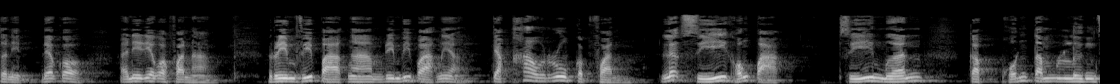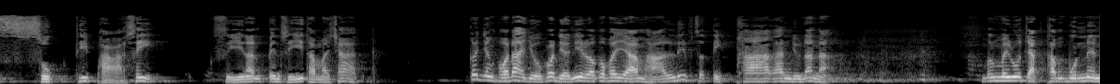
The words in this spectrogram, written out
สนิท แล้วก็อันนี้เรียกว่าฟันหาม ริมฝีปากงาม ริมฝีปากเนี่ยจะเข้ารูปกับฟัน และสีของปาก สีเหมือนกับผลตำลึงสุกที่ผ่าซีกสีนั้นเป็นสีธรรมชาติ ก็ยังพอได้อยู่เพราะเดี๋ยวนี้เราก็พยายามหาลิปสติกทากันอยู่นั่นน่ะ มันไม่รู้จักทำบุญเนี่ย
